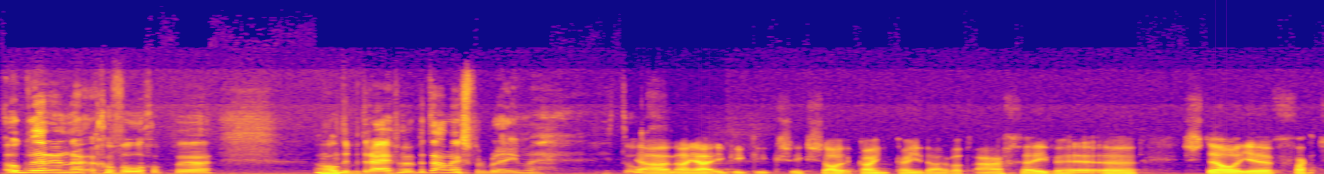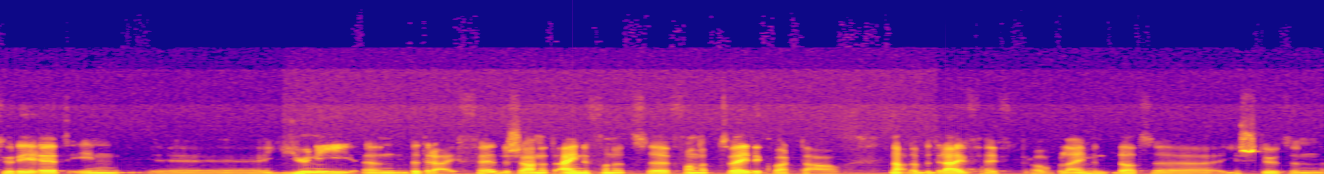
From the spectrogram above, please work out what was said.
ook weer een gevolg op eh, al Mhm. die bedrijven met betalingsproblemen. Toch? Ja, nou ja, ik, ik, ik, ik zal, kan, kan je daar wat aangeven. Hè? Stel je factureert in eh, juni een bedrijf, hè? dus aan het einde van het, eh, van het tweede kwartaal. Nou, dat bedrijf heeft problemen dat eh, je stuurt een,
